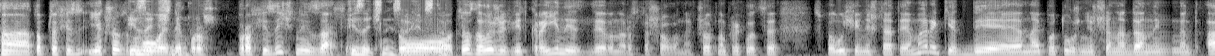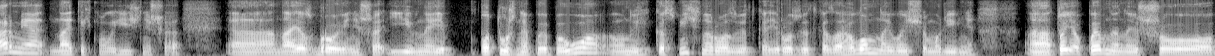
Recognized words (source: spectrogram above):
А, Тобто, фіз... якщо Фізично. мова йде про про фізичний захист, фізичний то захист, так. це залежить від країни, де вона розташована. Якщо, наприклад, це Сполучені Штати Америки, де найпотужніша на даний момент армія, найтехнологічніша, е, найозброєніша і в неї потужне ППО, у них космічна розвідка і розвідка загалом на найвищому рівні то я впевнений, що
